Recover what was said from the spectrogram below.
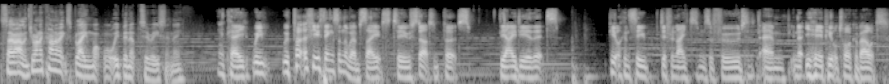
So, Alan, do you want to kind of explain what, what we've been up to recently? Okay, we we put a few things on the website to start to put the idea that people can see different items of food. Um, you know, you hear people talk about.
